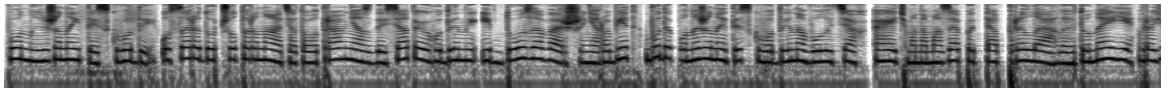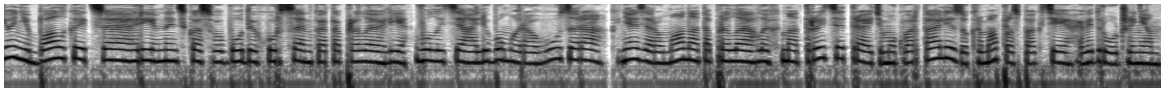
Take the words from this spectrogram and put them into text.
понижений тиск води. У середу, 14 травня, з 10 години і до завершення робіт буде понижений тиск води на вулицях Гетьмана Мазепи та прилеглих до неї в районі Балки. Це Рівненська Свободи, Хурсенка та прилеглі, вулиця Любомира Гузера, князя Романа та прилеглих на 33-му кварталі, зокрема проспекті Відродження.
